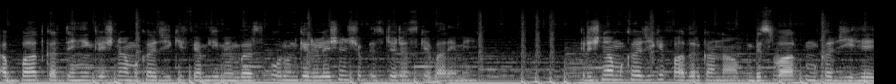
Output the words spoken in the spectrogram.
अब बात करते हैं कृष्णा मुखर्जी की फैमिली मेंबर्स और उनके रिलेशनशिप स्टेटस के बारे में। कृष्णा मुखर्जी के फादर का नाम बिस्वार मुखर्जी है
